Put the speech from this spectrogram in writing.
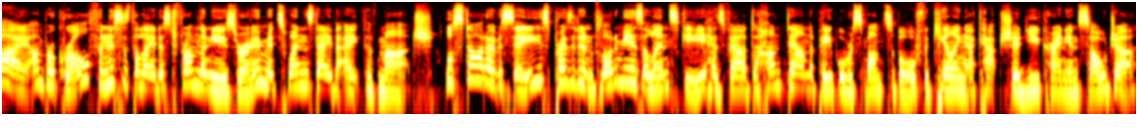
Hi, I'm Brooke Rolfe, and this is the latest from the newsroom. It's Wednesday, the 8th of March. We'll start overseas. President Vladimir Zelensky has vowed to hunt down the people responsible for killing a captured Ukrainian soldier.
